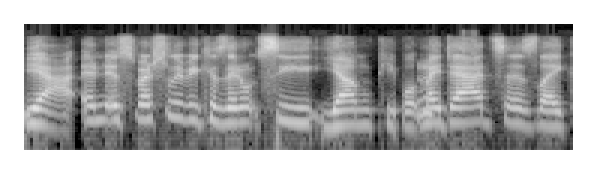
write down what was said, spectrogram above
Yeah, and especially because they don't see young people. My dad says like,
